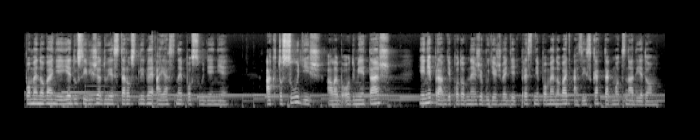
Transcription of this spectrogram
Pomenovanie jedu si vyžaduje starostlivé a jasné posúdenie. Ak to súdiš alebo odmietáš, je nepravdepodobné, že budeš vedieť presne pomenovať a získať tak moc nad jedom.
